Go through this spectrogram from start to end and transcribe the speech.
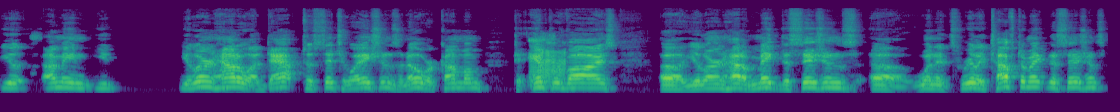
you. I mean, you, you learn how to adapt to situations and overcome them, to mm-hmm. improvise. Uh, you learn how to make decisions uh, when it's really tough to make decisions.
